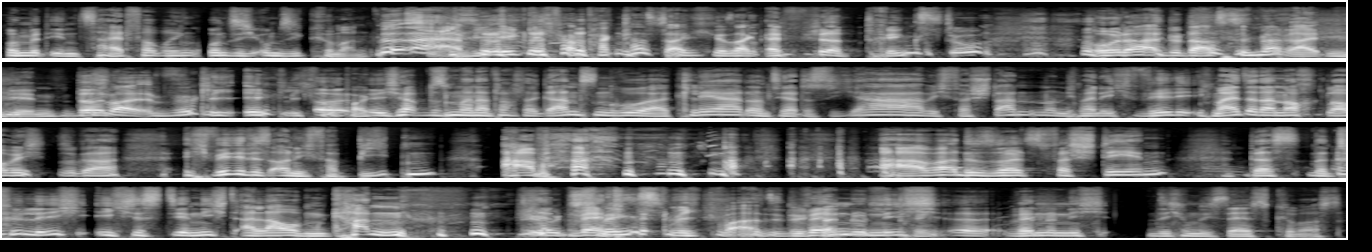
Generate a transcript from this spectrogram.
und mit ihnen Zeit verbringen und sich um sie kümmern. Wie eklig verpackt hast du eigentlich gesagt, entweder trinkst du oder du darfst nicht mehr reiten gehen. Das war wirklich eklig verpackt. ich habe das meiner Tochter ganz in Ruhe erklärt und sie hat es, ja, habe ich verstanden. Und ich meine, ich will, die- ich meinte dann noch, glaube ich, sogar, ich will dir das auch nicht verbieten, aber, aber du sollst verstehen, dass natürlich ich es dir nicht erlauben kann, Du zwingst mich quasi durch wenn du nicht, äh, wenn du nicht dich um dich selbst kümmerst.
